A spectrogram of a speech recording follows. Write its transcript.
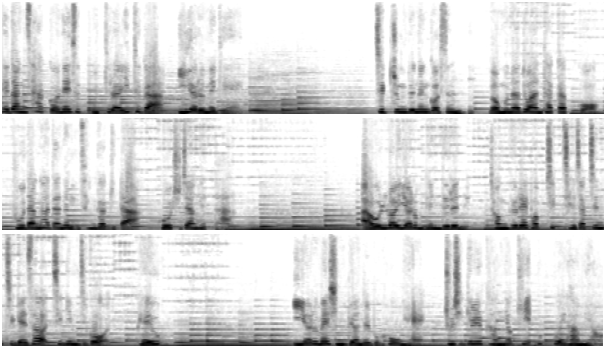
해당 사건의 스포트라이트가 이여름에게 집중되는 것은 너무나도 안타깝고 부당하다는 생각이다. 고 주장했다. 아울러 이여름 팬들은 정글의 법칙 제작진 측에서 책임지고 배우 이여름의 신변을 보호해 주시길 강력히 촉구하며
